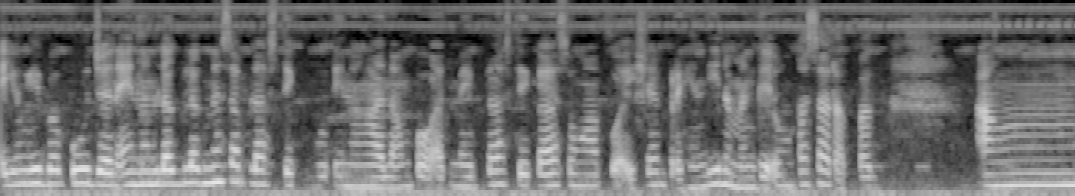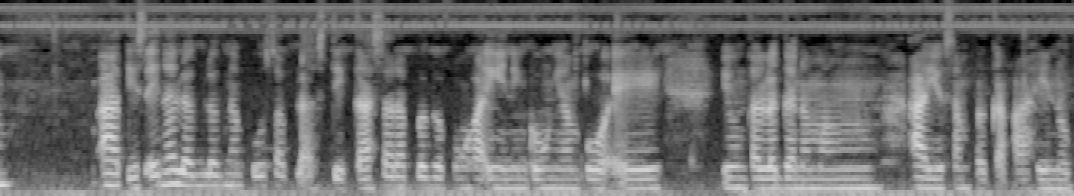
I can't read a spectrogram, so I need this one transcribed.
Eh yung iba po dyan ay nanlaglag na sa plastic. Buti na nga lang po at may plastic. Kaso nga po ay syempre hindi naman gayong kasarap pag ang atis ay nalaglag na po sa plastic. Kasarap baga pong kainin kung yan po eh yung talaga namang ayos ang pagkakahinog.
